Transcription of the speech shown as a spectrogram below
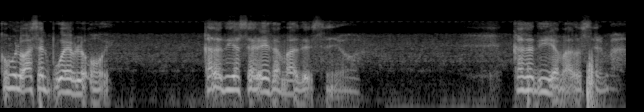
como lo hace el pueblo hoy, cada día se aleja más del Señor. Cada día, amados hermanos.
